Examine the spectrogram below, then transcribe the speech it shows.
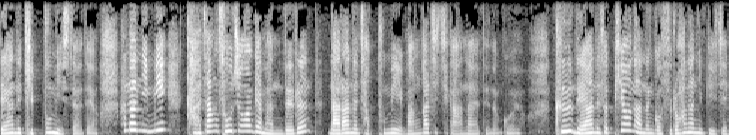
내 안에 기쁨이 있어야 돼요. 하나님이 가장 소중하게 만드는 나라는 작품이 망가지지가 않아야 되는 거예요. 그 내 안에서 피어나는 것으로 하나님께 이제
